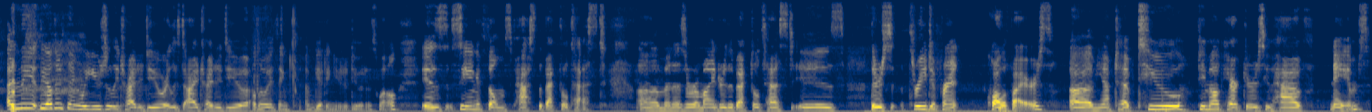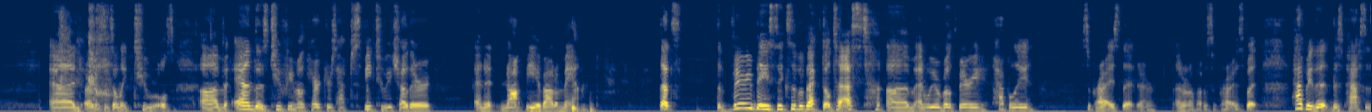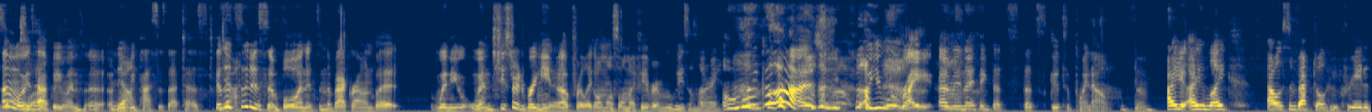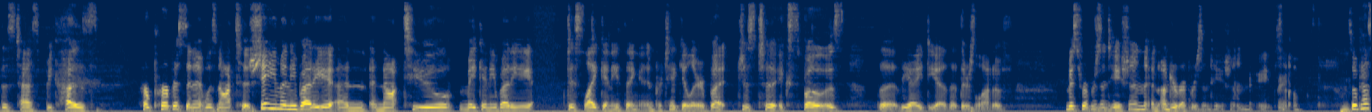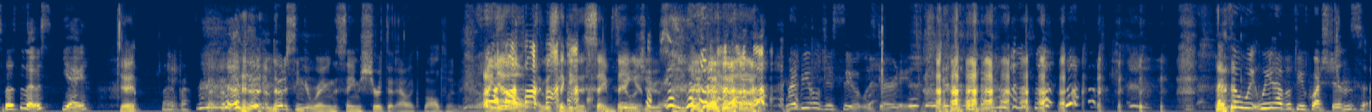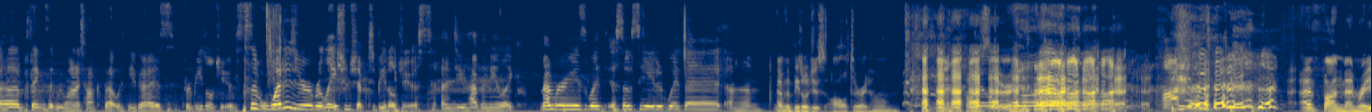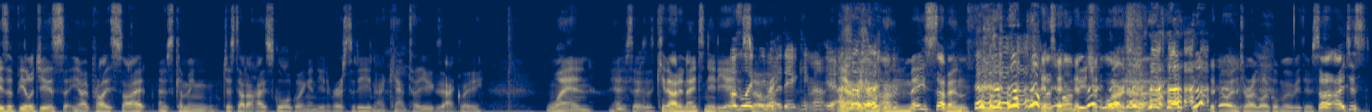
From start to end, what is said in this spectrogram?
and the the other thing we usually try to do, or at least I try to do, although I think I'm getting you to do it as well, is seeing if films pass the Bechdel test. Um, and as a reminder, the Bechdel test is there's three different qualifiers. Um, you have to have two female characters who have names, and or I guess it's only two rules. Um, and those two female characters have to speak to each other, and it not be about a man. That's the very basics of a Bechdel test, um, and we were both very happily surprised that, or I don't know if I was surprised, but happy that this passes. I'm always well. happy when a Yeah. passes that test because Yeah. it's it is simple and it's in the background, but when you when she started bringing it up for like almost all my favorite movies, I'm like, oh my oh gosh! but you were right. I mean, I think that's that's good to point out. So. I I like Alison Bechdel who created this test because her purpose in it was not to shame anybody and and not to make anybody dislike anything in particular, but just to expose the the idea that there's a lot of misrepresentation and underrepresentation. Right, right. So, so pass both of those. Yay. Yeah. I, am no, noticing you're wearing the same shirt that Alec Baldwin wore. I know. I was thinking the same thing. Beetlejuice. yeah. My Beetlejuice suit was dirty. So. and so we, we have a few questions, um, things that we want to talk about with you guys for Beetlejuice. So, what is your relationship to Beetlejuice? And do you have any like memories with associated with it? Um, I have a Beetlejuice altar at home. awesome. I have fond memories of Beetlejuice. You know, I probably saw it. I was coming just out of high school, going into university, and I can't tell you exactly when. Yeah, so it came out in 1988. I was like, so, we know the date came out. Yeah, yeah like on, on, May 7th in West Palm Beach, Florida. I went to our local movie theater. So I just,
